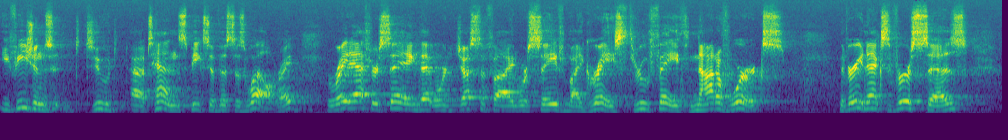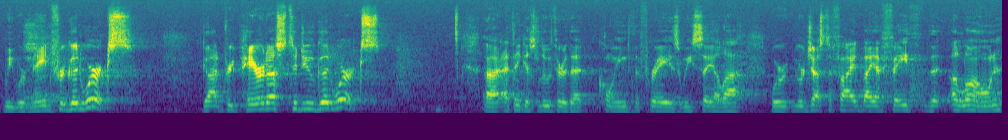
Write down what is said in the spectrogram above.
Ephesians 2:10 uh, speaks of this as well, right? Right after saying that we're justified, we're saved by grace through faith, not of works. The very next verse says, "We were made for good works. God prepared us to do good works." Uh, I think it's Luther that coined the phrase we say a lot. We're, we're justified by a faith that, alone,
